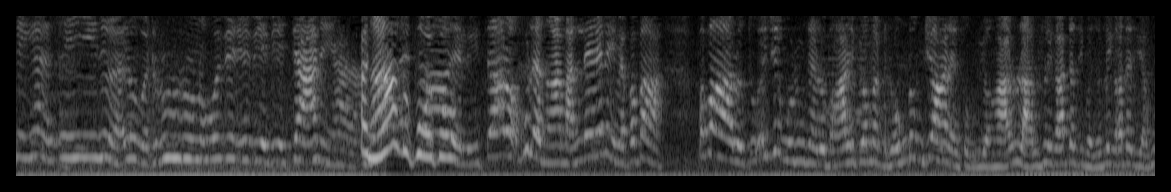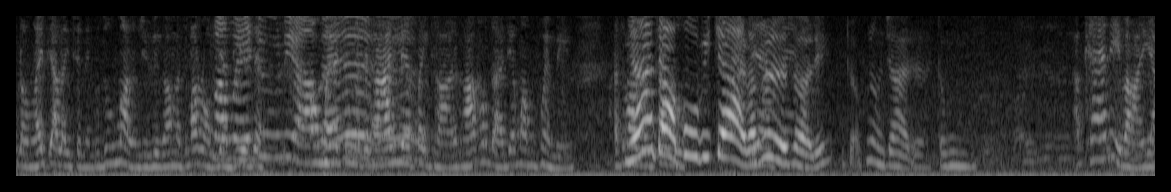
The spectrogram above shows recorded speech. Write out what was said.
နေရဆင်းရင်းနေတယ်အဲ့လိုပဲဒရုံဒရုံဝေးပြပြပြပြကြားနေရတာအညဆိုပို့ဆိုတယ်လေကြားတော့အခုလည်းငါမှလဲနေမယ်ပပပပလို့သူအချင်းမလူနဲ့လို့ဘာတွေပြောမှဒရုံတုံးကြားတယ်ဆိုပြီးတော့ငါတို့လာလှေကားတက်စီမယ်လှေကားတက်စီအခုလောင်လိုက်ပြလိုက်ချင်တယ်ဘယ်သူမှလည်းလှေကားမှာကျမတို့ပြန်ပြေးချင်အောင်မဲတူတကားကြီးလည်းပိတ်ထားတကားခောက်တာတယောက်မှမဖွင့်ပေးအကျမညကြောက်ပို့ပြီးကြားတယ်ဘာဖြစ်လို့လဲဆိုတော့လေအခုလုံးကြားတယ်တုံး အခန်းတွေပါတွေက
